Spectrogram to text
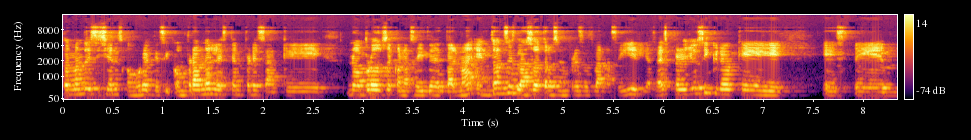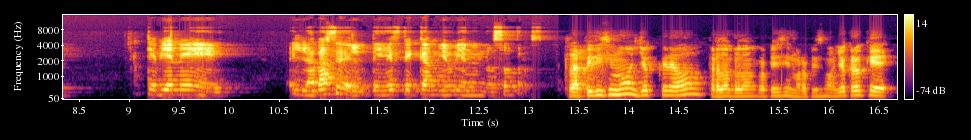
tomando decisiones congruentes y comprándole a esta empresa que no produce con aceite de palma, entonces las otras empresas van a seguir, ya sabes. Pero yo sí creo que, este, que viene, la base de, de este cambio viene en nosotros. Rapidísimo, yo creo, perdón, perdón, rapidísimo, rapidísimo, yo creo que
